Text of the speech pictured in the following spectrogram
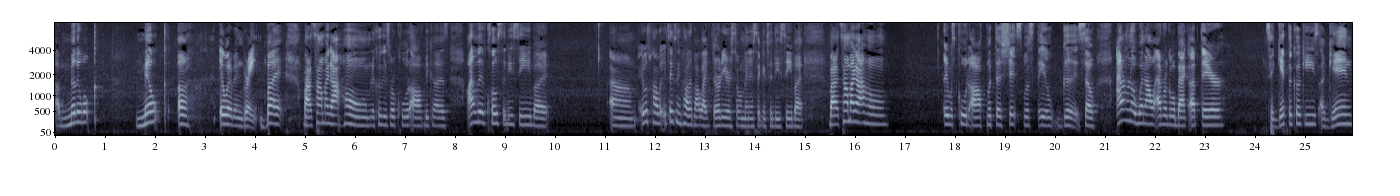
a milk, milk, uh, it would have been great. But by the time I got home, the cookies were cooled off because I live close to DC, but um, it was probably it takes me probably about like 30 or so minutes to get to DC. But by the time I got home, it was cooled off, but the shits was still good. So I don't know when I'll ever go back up there to get the cookies again.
